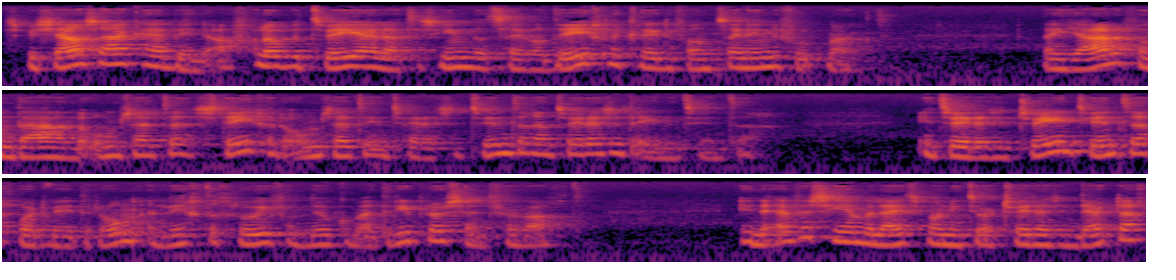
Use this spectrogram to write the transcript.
Speciaalzaken hebben in de afgelopen twee jaar laten zien dat zij wel degelijk relevant zijn in de voedmarkt. Na jaren van dalende omzetten stegen de omzetten in 2020 en 2021. In 2022 wordt wederom een lichte groei van 0,3% verwacht. In de FSCM Beleidsmonitor 2030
